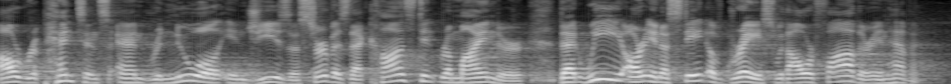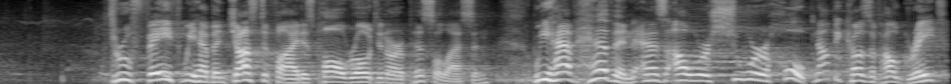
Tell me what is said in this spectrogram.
our repentance and renewal in Jesus serve as that constant reminder that we are in a state of grace with our Father in heaven. Through faith, we have been justified, as Paul wrote in our epistle lesson. We have heaven as our sure hope, not because of how great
